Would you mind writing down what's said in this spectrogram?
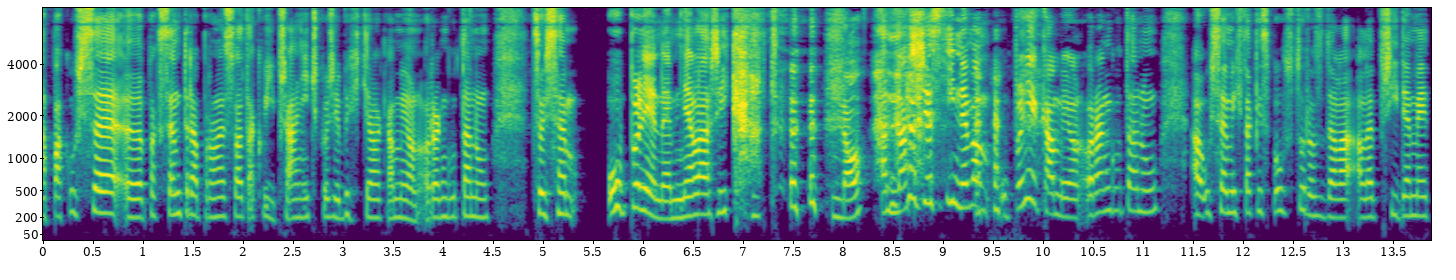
A pak už se, eh, pak jsem teda pronesla takový přáníčko, že bych chtěla kamion orangutanů, což jsem úplně neměla říkat. No. A naštěstí nemám úplně kamion orangutanů a už jsem jich taky spoustu rozdala, ale přijde mi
